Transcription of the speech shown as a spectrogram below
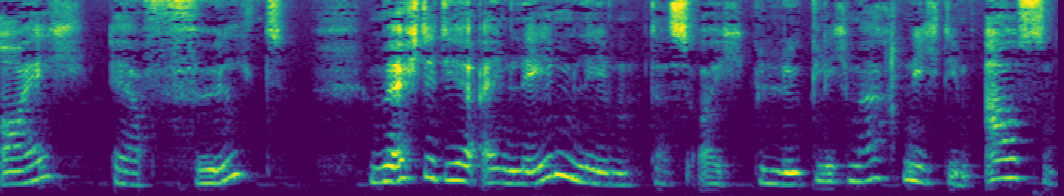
euch erfüllt? Möchtet ihr ein Leben leben, das euch glücklich macht, nicht im Außen,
